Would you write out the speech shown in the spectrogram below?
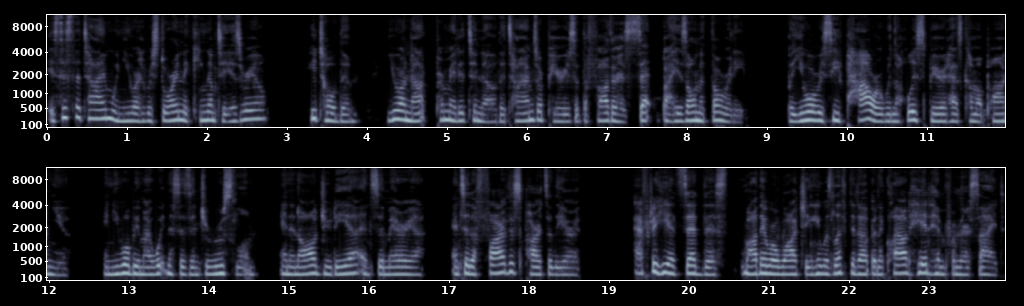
is this the time when you are restoring the kingdom to Israel? He told them, You are not permitted to know the times or periods that the Father has set by his own authority, but you will receive power when the Holy Spirit has come upon you, and you will be my witnesses in Jerusalem and in all Judea and Samaria and to the farthest parts of the earth. After he had said this, while they were watching, he was lifted up, and a cloud hid him from their sight.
